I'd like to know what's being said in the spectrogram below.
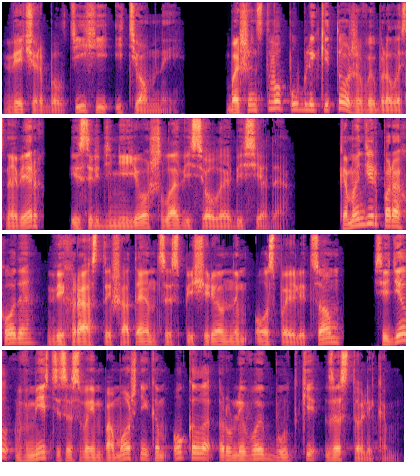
Вечер был тихий и темный. Большинство публики тоже выбралось наверх, и среди нее шла веселая беседа. Командир парохода, вихрастый шатен с испещренным оспой лицом, сидел вместе со своим помощником около рулевой будки за столиком.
